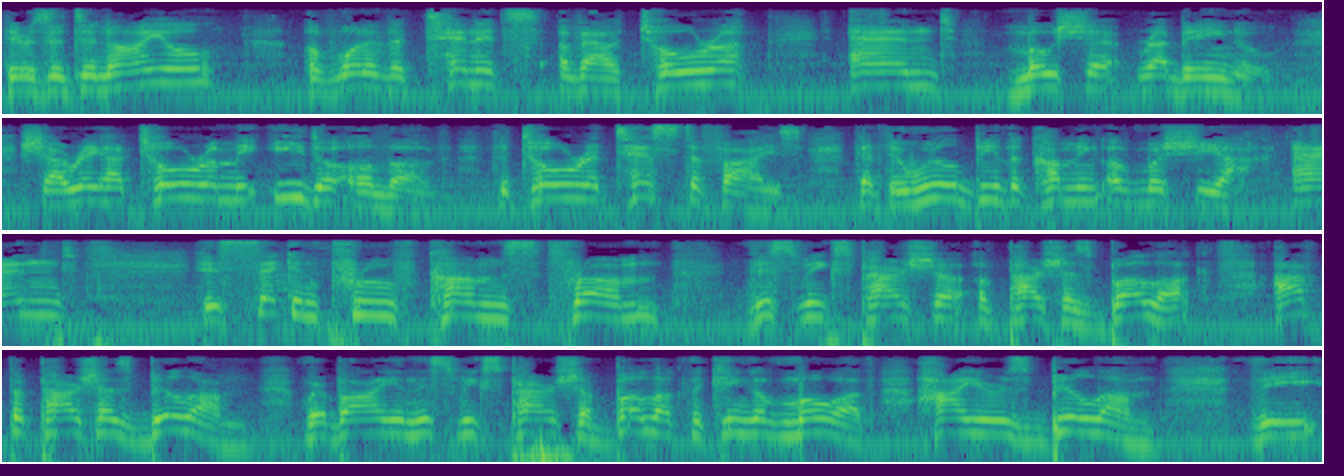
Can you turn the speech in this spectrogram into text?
There's a denial of one of the tenets of our Torah and Moshe Rabbeinu. Sharei Torah Me'ida Olav. The Torah testifies that there will be the coming of Mashiach. And his second proof comes from this week's parsha of Parshas Balak, after Parshas Bilam, whereby in this week's parsha, Balak, the king of Moab, hires Bilam, the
